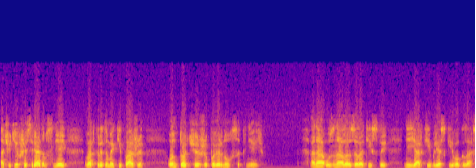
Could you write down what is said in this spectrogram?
Очутившись рядом с ней в открытом экипаже, он тотчас же повернулся к ней. Она узнала золотистый, неяркий блеск его глаз.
